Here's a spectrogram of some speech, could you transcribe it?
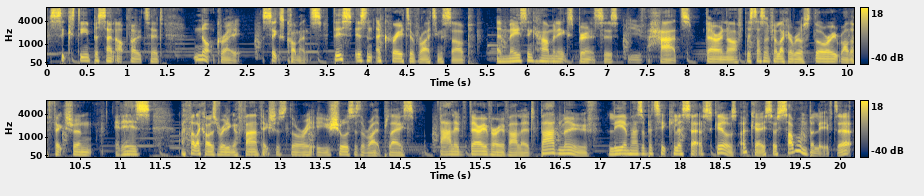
16% upvoted. Not great. Six comments. This isn't a creative writing sub. Amazing how many experiences you've had. Fair enough. This doesn't feel like a real story, rather fiction. It is. I felt like I was reading a fan fiction story. Are you sure this is the right place? Valid, very, very valid. Bad move. Liam has a particular set of skills. Okay, so someone believed it.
